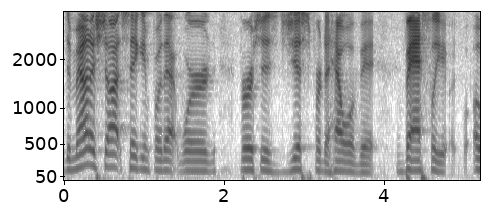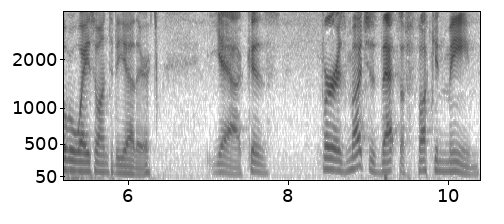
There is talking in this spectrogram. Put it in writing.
the amount of shots taken for that word versus just for the hell of it vastly overweighs one to the other. Yeah, because for as much as that's a fucking meme,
